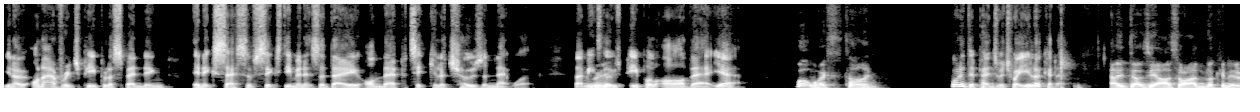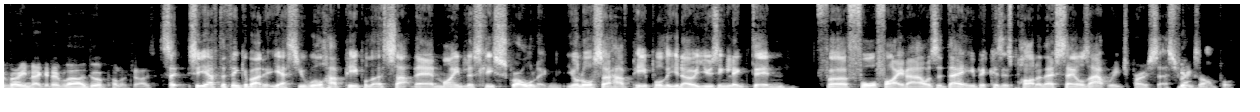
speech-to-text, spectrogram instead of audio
you know, on average, people are spending in excess of 60 minutes a day on their particular chosen network. That means really? those people are there. Yeah. What a waste of time. Well, it depends which way you look at it. It does, yeah. Sorry, I'm looking at it very negatively. I do apologize. So, so you have to think about it. Yes, you will have people that are sat there mindlessly scrolling. You'll also have people that you know are using LinkedIn for four or five hours a day because it's part of their sales outreach process, for yeah. example.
